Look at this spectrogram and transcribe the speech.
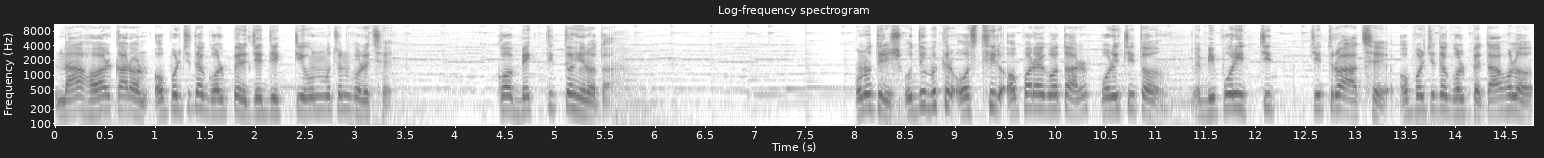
না হওয়ার কারণ, অপরিচিত গল্পের যে দিকটি উন্মোচন করেছে। ক, ব্যক্তিত্বহীনতা। উনত্রিশ। উদ্দীপকের অস্থির অপারগতার পরিচিত বিপরীত চিত- চিত্র আছে। অপরিচিত গল্পে তা হলো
